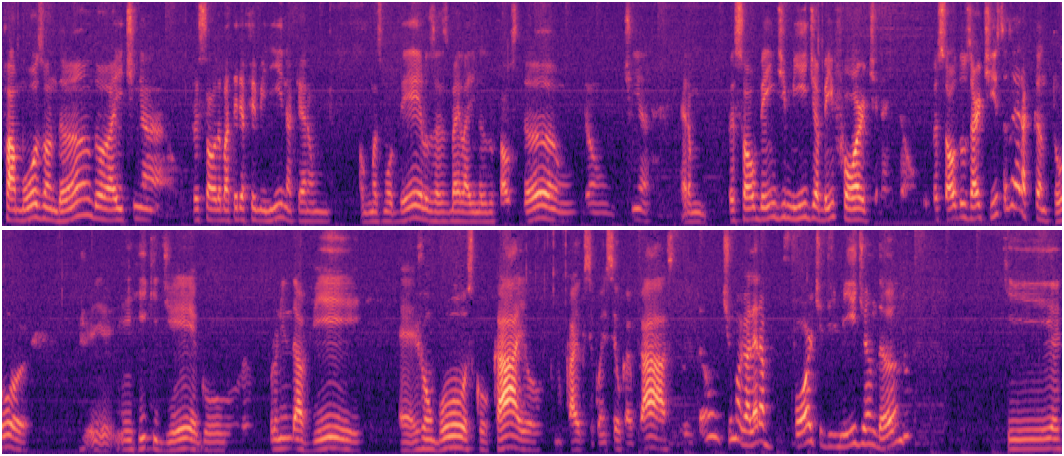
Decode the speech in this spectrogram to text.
famoso andando, aí tinha o pessoal da bateria feminina, que eram algumas modelos, as bailarinas do Faustão, então tinha, era um pessoal bem de mídia, bem forte, né, então o pessoal dos artistas era cantor, Henrique Diego, Bruninho Davi, é, João Bosco, Caio, o Caio que você conheceu, Caio Castro, então tinha uma galera forte de mídia andando, que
